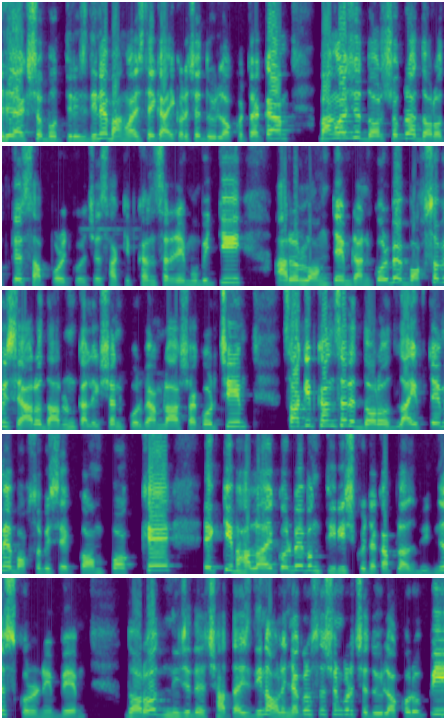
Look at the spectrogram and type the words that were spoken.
নিজের একশো বত্রিশ দিনে বাংলাদেশ থেকে আয় করেছে দুই লক্ষ টাকা। বাংলাদেশের দর্শকরা দরদকে সাপোর্ট করেছে। সাকিব খান স্যারের এই মুভিটি আরও লং টাইম রান করবে বক্স অফিসে আরও দারুণ কালেকশন করবে, আমরা আশা করছি। সাকিব খান স্যারের দরদ লাইফ টাইমে বক্স অফিসে কমপক্ষে একটি ভালো আয় করবে এবং তিরিশ কোটি টাকা প্লাস বিজনেস করে নেবে। দরদ নিজেদের সাতাইশ দিনে অল ইন্ডিয়া কনস্ট্রাকশন করেছে দুই লক্ষ রুপি।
